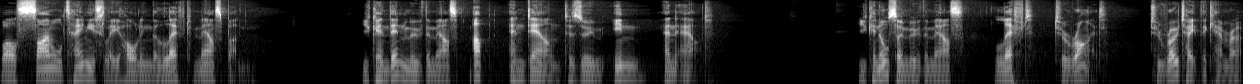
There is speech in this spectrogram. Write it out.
while simultaneously holding the left mouse button. You can then move the mouse up and down to zoom in and out. You can also move the mouse left to right to rotate the camera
